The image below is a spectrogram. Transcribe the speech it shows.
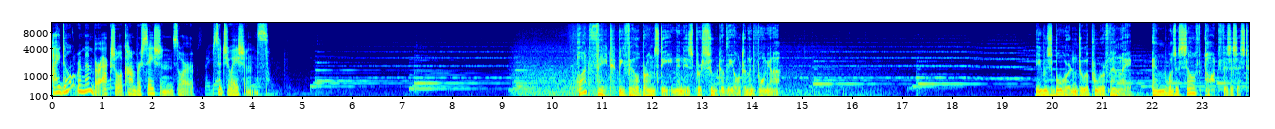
I don't remember actual conversations or situations. What fate befell Bronstein in his pursuit of the ultimate formula? He was born to a poor family and was a self-taught physicist.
